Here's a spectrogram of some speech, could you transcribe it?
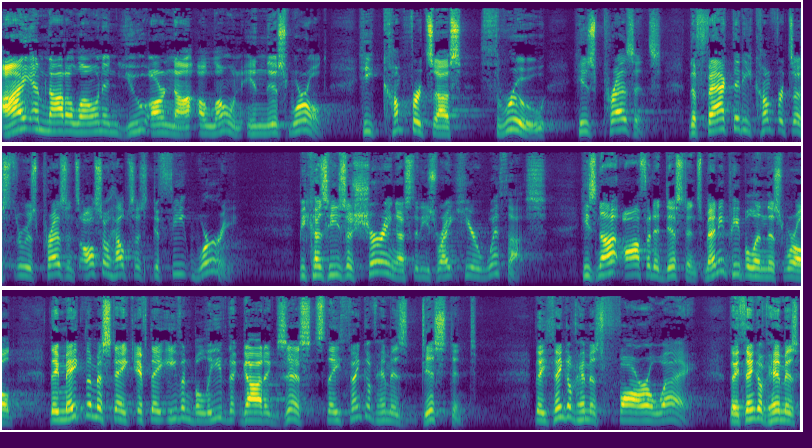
I am not alone, and you are not alone in this world. He comforts us through his presence. The fact that he comforts us through his presence also helps us defeat worry because he's assuring us that he's right here with us. He's not off at a distance. Many people in this world, they make the mistake, if they even believe that God exists, they think of him as distant. They think of him as far away. They think of him as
